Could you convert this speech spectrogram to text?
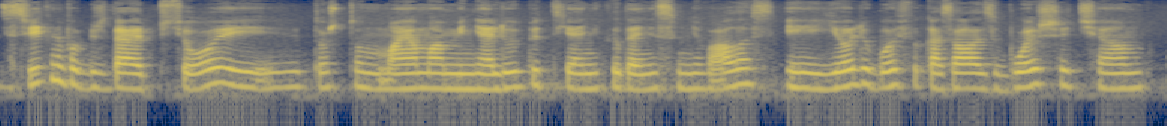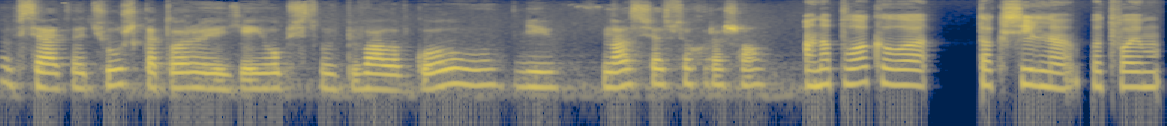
действительно побеждает все, и то, что моя мама меня любит, я никогда не сомневалась. И ее любовь оказалась больше, чем вся эта чушь, которую ей общество вбивало в голову. И у нас сейчас все хорошо. Она плакала так сильно по твоим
